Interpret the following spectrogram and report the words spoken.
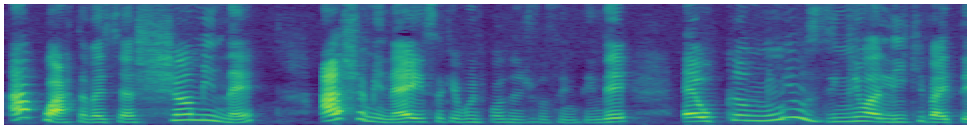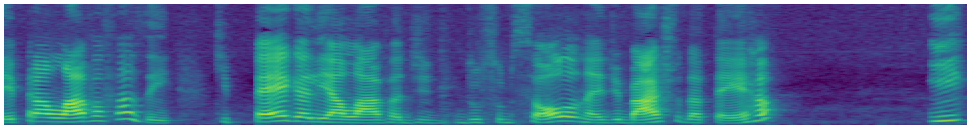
A quarta vai ser a chaminé. A chaminé, isso aqui é muito importante você entender, é o caminhozinho ali que vai ter para a lava fazer, que pega ali a lava de, do subsolo, né, debaixo da terra, e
